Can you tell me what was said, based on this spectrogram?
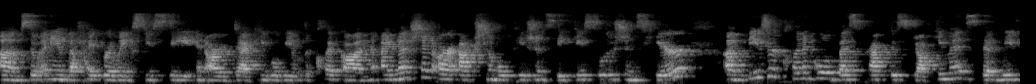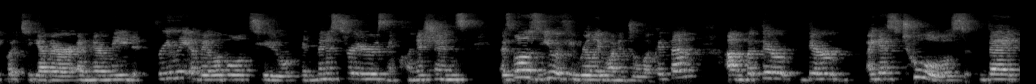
Um, so any of the hyperlinks you see in our deck, you will be able to click on. I mentioned our actionable patient safety solutions here. Um, these are clinical best practice documents that we've put together and they're made freely available to administrators and clinicians, as well as you if you really wanted to look at them. Um, but they're, they're, I guess, tools that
